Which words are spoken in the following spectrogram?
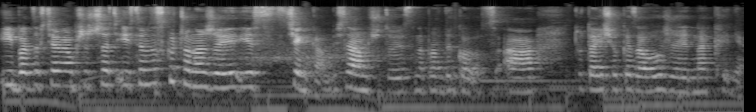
i bardzo chciałam ją przeczytać i jestem zaskoczona, że jest cienka. Myślałam, że to jest naprawdę kolos, a tutaj się okazało, że jednak nie.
